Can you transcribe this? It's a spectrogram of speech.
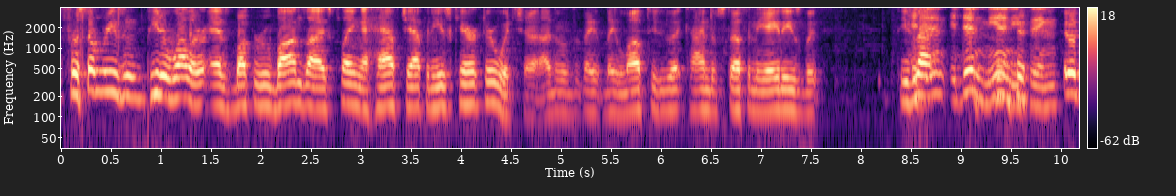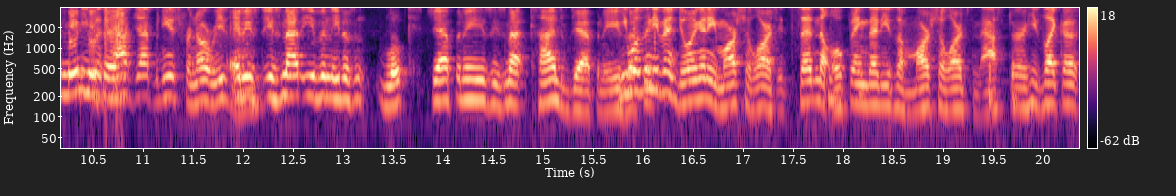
for some reason, Peter Weller as Buckaroo Banzai is playing a half Japanese character, which uh, I know that they, they love to do that kind of stuff in the 80s, but he's It not. didn't. It didn't mean anything. It didn't mean he was half Japanese for no reason. And he's, he's not even, he doesn't look Japanese. He's not kind of Japanese. he I wasn't think- even doing any martial arts. It said in the opening that he's a martial arts master. He's like a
